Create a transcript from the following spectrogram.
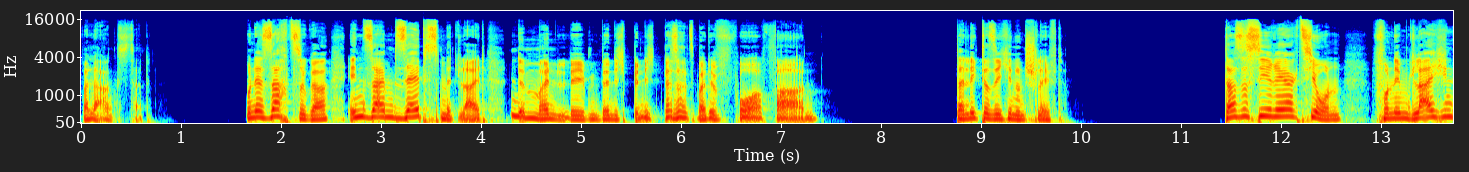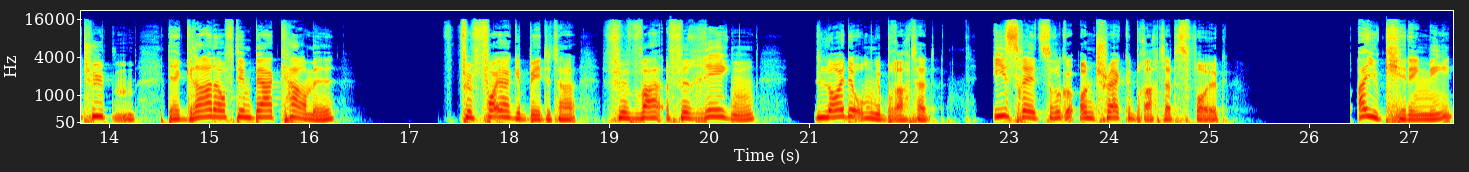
weil er Angst hat. Und er sagt sogar in seinem Selbstmitleid, nimm mein Leben, denn ich bin nicht besser als meine Vorfahren. Dann legt er sich hin und schläft. Das ist die Reaktion von dem gleichen Typen, der gerade auf dem Berg Karmel für Feuer gebetet hat, für, für Regen, Leute umgebracht hat, Israel zurück on track gebracht hat, das Volk. Are you kidding me?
